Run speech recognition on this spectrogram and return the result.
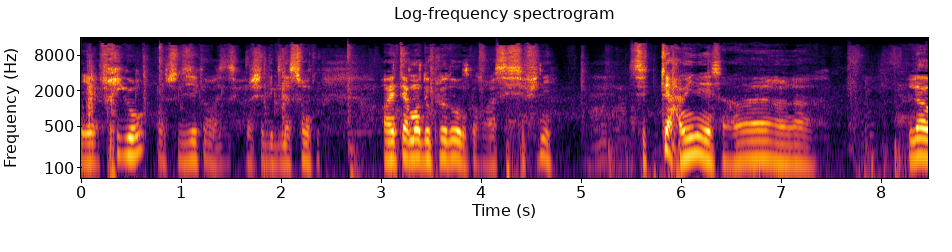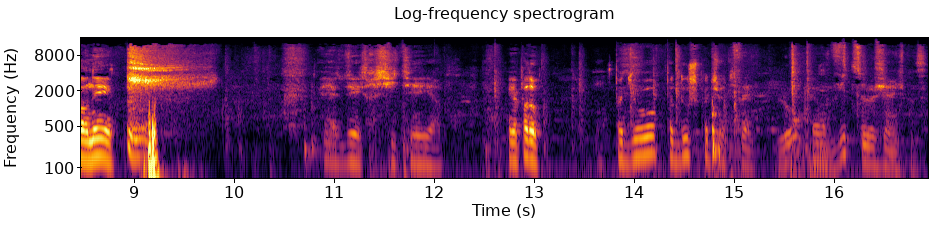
il y a un frigo, on se disait qu'on achetait des glaçons et tout. On était à moins de clodo encore, c'est c'est fini. C'est terminé ça. Ouais, là, on est. Il y a de l'électricité, il y a, pas d'eau. Pas d'eau, pas de douche, pas de chiotte. Fait, L'eau, on vite se le gérer, je pense.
